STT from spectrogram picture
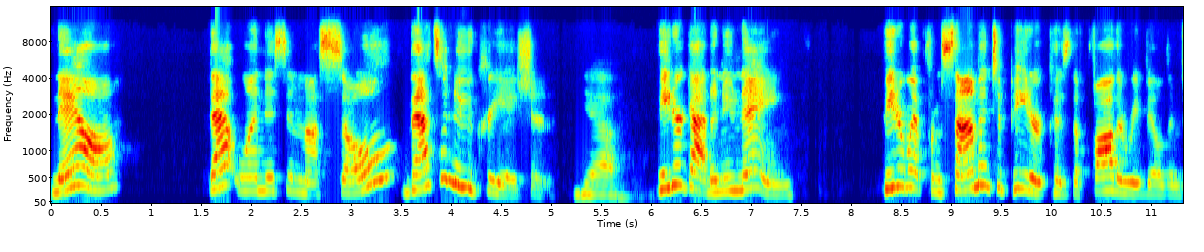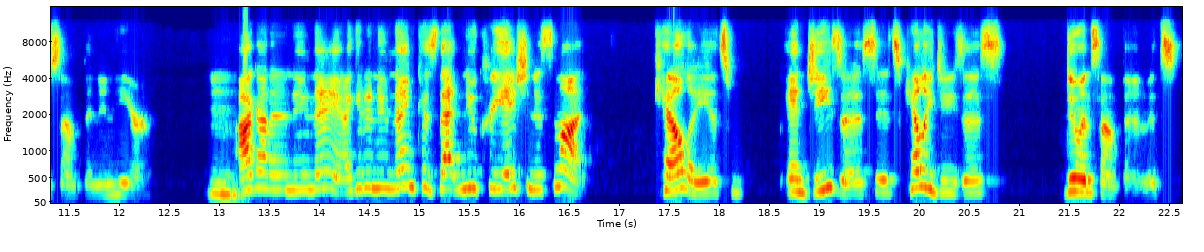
Now that oneness in my soul, that's a new creation. Yeah. Peter got a new name. Peter went from Simon to Peter because the Father revealed him something in here. Mm. I got a new name. I get a new name because that new creation is not Kelly, it's and Jesus, it's Kelly Jesus doing something. It's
